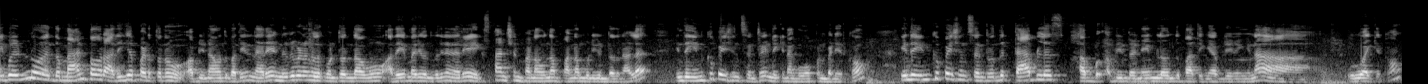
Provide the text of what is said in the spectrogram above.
இப்போ இன்னும் இந்த மேன் பவர் அதிகப்படுத்தணும் அப்படின்னா வந்து பார்த்தீங்கன்னா நிறைய நிறுவனங்களை கொண்டு வந்தாவும் அதே மாதிரி வந்து பார்த்தீங்கன்னா நிறைய எக்ஸ்பான்ஷன் பண்ணவும் தான் பண்ண முடியுன்றதுனால இந்த இன்குபேஷன் சென்டர் இன்றைக்கி நாங்கள் ஓப்பன் பண்ணியிருக்கோம். இந்த இன்குபேஷன் சென்டர் வந்து டேப்லெஸ் ஹப் அப்படின்ற நேமில் வந்து பார்த்தீங்க அப்படின்னிங்கன்னா உருவாக்கியிருக்கோம்.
